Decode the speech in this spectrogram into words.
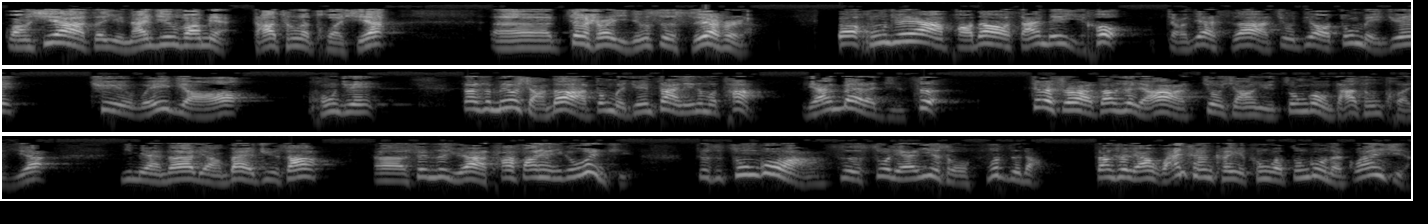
广西啊则与南京方面达成了妥协。呃，这个时候已经是十月份了。说红军啊跑到陕北以后，蒋介石啊就调东北军去围剿红军，但是没有想到啊东北军战力那么差，连败了几次。这个时候啊，张学良啊就想与中共达成妥协，以免得两败俱伤。呃，甚至于啊，他发现一个问题，就是中共啊是苏联一手扶植的，张学良完全可以通过中共的关系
